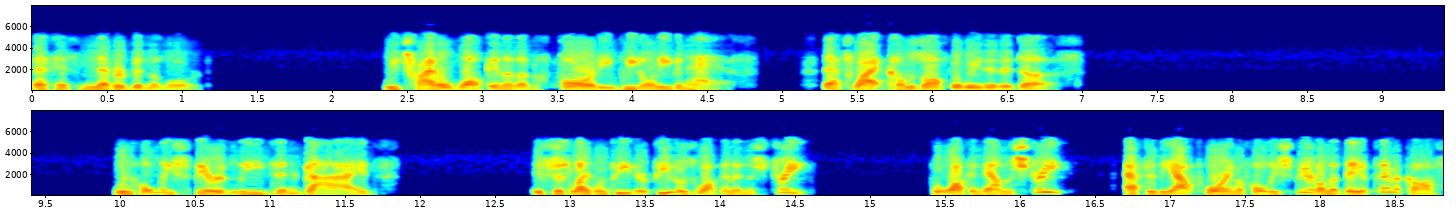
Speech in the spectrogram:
That has never been the Lord. We try to walk in an authority we don't even have. That's why it comes off the way that it does. When Holy Spirit leads and guides, it's just like when Peter. Peter was walking in the street, but walking down the street after the outpouring of Holy Spirit on the day of Pentecost,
